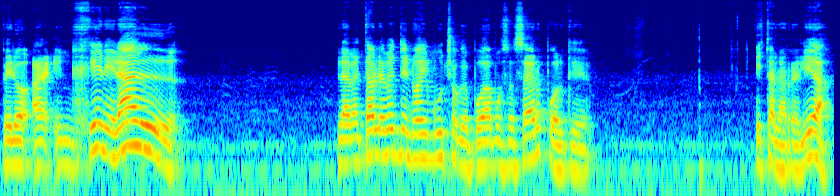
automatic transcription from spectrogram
Pero en general, lamentablemente no hay mucho que podamos hacer porque esta es la realidad.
